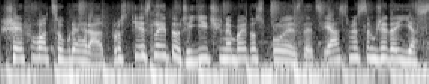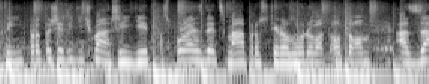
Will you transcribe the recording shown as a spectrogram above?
šéfovat, co bude hrát. Prostě jestli je to řidič nebo je to spolujezdec. Já si myslím, že to je jasný, protože řidič má řídit a spolujezdec má prostě rozhodovat o tom a za,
